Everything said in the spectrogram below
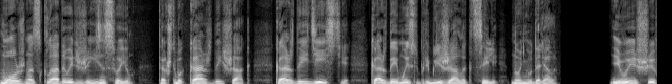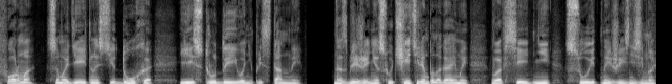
Можно складывать жизнь свою так, чтобы каждый шаг, каждое действие, каждая мысль приближала к цели, но не удаляла. И высшая форма самодеятельности духа есть труды его непрестанные, на сближение с учителем полагаемый во все дни суетной жизни земной.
